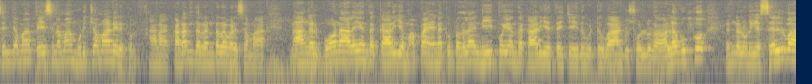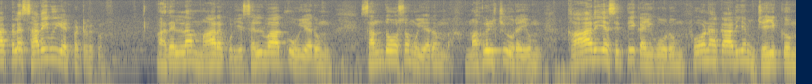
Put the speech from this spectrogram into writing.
செஞ்சோமா பேசினோமா முடிச்சோமான்னு இருக்கும். ஆனால் கடந்த ரெண்டரை வருஷமாக நாங்கள் போனாலே அந்த காரியம் அப்பா எனக்கு பதிலாக நீ போய் அந்த காரியத்தை செய்து விட்டு வா என்று சொல்லுற அளவுக்கு எங்களுடைய செல்வாக்கில் சரிவு ஏற்பட்டிருக்கும். அதெல்லாம் மாறக்கூடிய செல்வாக்கு உயரும் சந்தோஷம் உயரும் மகிழ்ச்சி உரையும் காரிய சித்தி கைகூடும் போன காரியம் ஜெயிக்கும்.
